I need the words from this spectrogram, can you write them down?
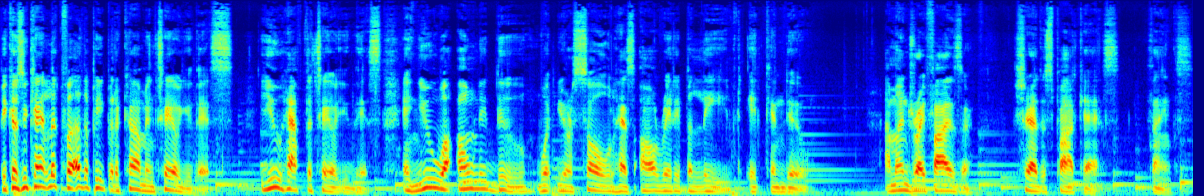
Because you can't look for other people to come and tell you this. You have to tell you this. And you will only do what your soul has already believed it can do. I'm Andre Pfizer share this podcast. Thanks.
